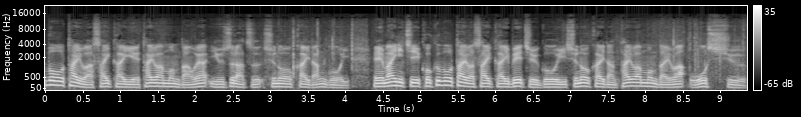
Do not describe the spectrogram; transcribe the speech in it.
防対話再開へ台湾問題は譲らず首脳会談合意。えー、毎日国防対話再開、米中合意、首脳会談台湾問題は応酬。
